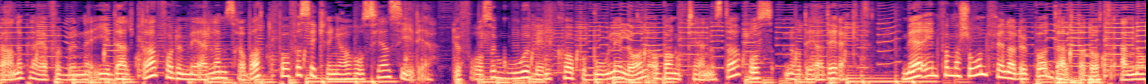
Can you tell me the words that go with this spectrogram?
Vernepleierforbundet i Delta får du medlemsrabatt på forsikringer hos Gjensidige. Du får også gode vilkår på boliglån og banktjenester hos Nordea Direkt. Mer informasjon finner du på delta.no.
